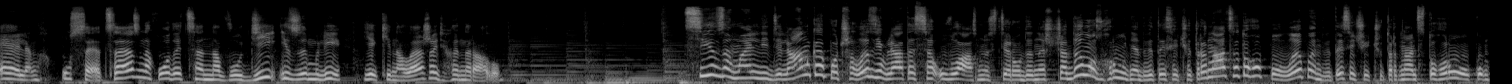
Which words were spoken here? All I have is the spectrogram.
Елінг, усе це знаходиться на воді і землі, які належать генералу. Ці земельні ділянки почали з'являтися у власності родини Щадило з грудня 2013 по липень 2014 року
